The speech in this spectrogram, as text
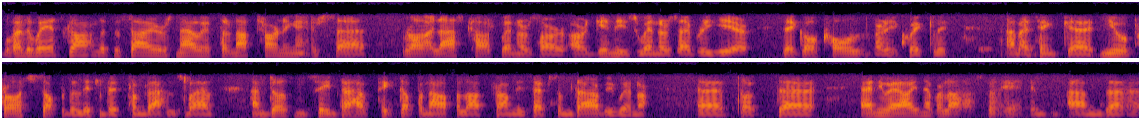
Well, the way it's gone with the sires now, if they're not turning out uh, Royal Ascot winners or, or Guineas winners every year, they go cold very quickly. And I think uh, New Approach suffered a little bit from that as well and doesn't seem to have picked up an awful lot from his Epsom Derby winner. Uh, but uh, anyway, I never lost him and uh,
